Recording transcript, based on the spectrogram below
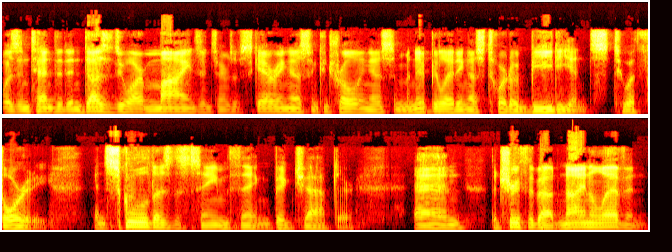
was intended and does to our minds in terms of scaring us and controlling us and manipulating us toward obedience to authority. And school does the same thing, big chapter. And the truth about 9 11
